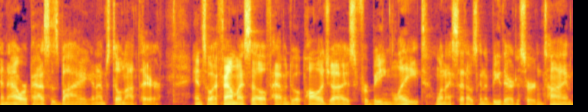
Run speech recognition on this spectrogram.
An hour passes by and I'm still not there. And so I found myself having to apologize for being late when I said I was going to be there at a certain time.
